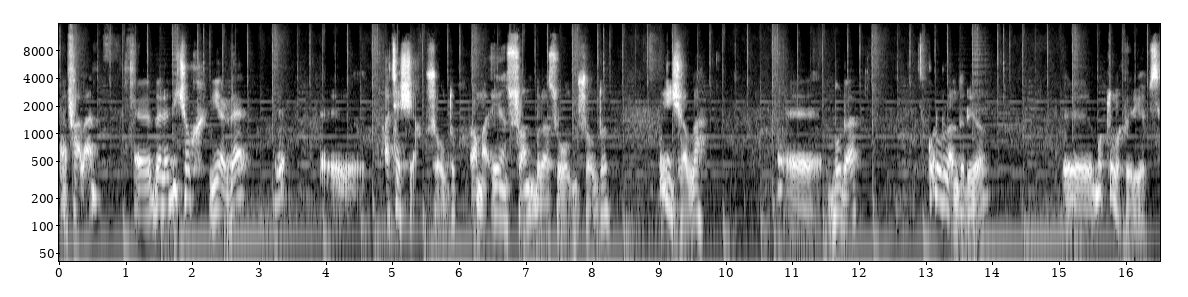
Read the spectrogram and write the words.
e, falan. E, böyle birçok yerde e, e, ateş yakmış olduk ama en son burası olmuş oldu. İnşallah e, bu da gururlandırıyor, e, mutluluk veriyor bize.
